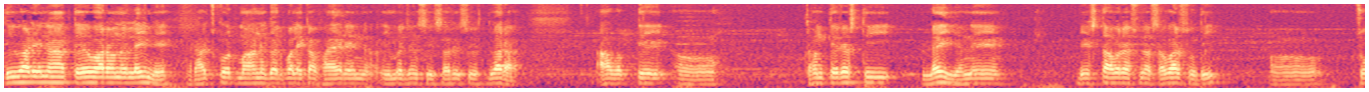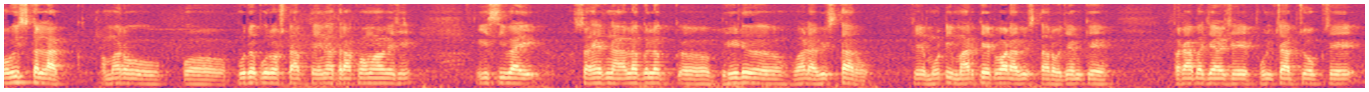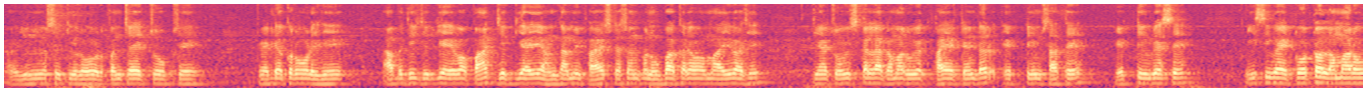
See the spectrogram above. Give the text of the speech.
દિવાળીના તહેવારોને લઈને રાજકોટ મહાનગરપાલિકા ફાયર એન્ડ ઇમરજન્સી સર્વિસીસ દ્વારા આ વખતે ધનતેરસથી લઈ અને બેસતા વર્ષના સવાર સુધી ચોવીસ કલાક અમારો પૂરેપૂરો સ્ટાફ તૈનાત રાખવામાં આવે છે. એ સિવાય શહેરના અલગ અલગ ભીડવાળા વિસ્તારો કે મોટી માર્કેટવાળા વિસ્તારો જેમ કે પરા છે ફૂલછાપ ચોક છે, યુનિવર્સિટી રોડ, પંચાયત ચોક છે પેડક રોડ છે. આ બધી જગ્યાએ એવા પાંચ જગ્યાએ હંગામી ફાયર સ્ટેશન પણ ઊભા કરવામાં આવ્યા છે. ત્યાં ચોવીસ કલાક અમારું એક ફાયર ટેન્ડર એક ટીમ સાથે એક્ટિવ રહેશે. એ સિવાય ટોટલ અમારો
